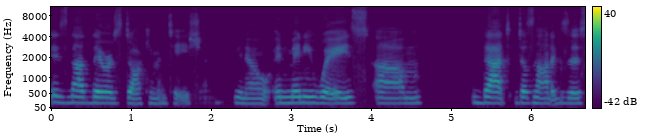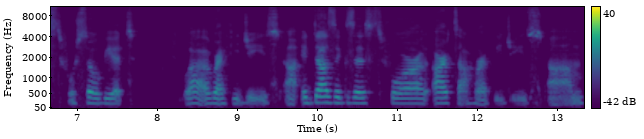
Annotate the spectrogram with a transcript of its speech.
is that there is documentation. You know, in many ways, um, that does not exist for Soviet uh, refugees. Uh, it does exist for Artsakh refugees, um,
